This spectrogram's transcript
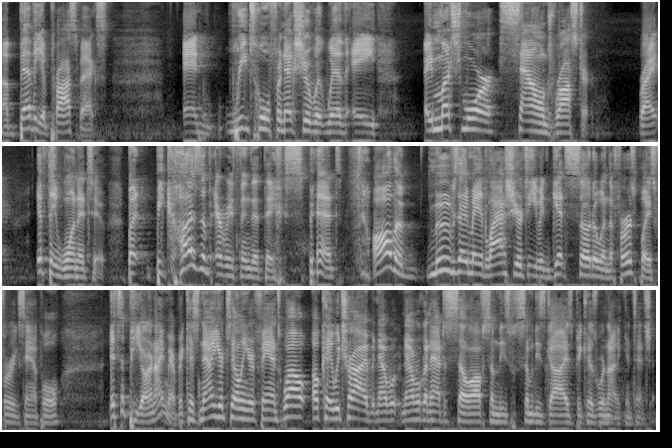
a bevy of prospects and retool for next year with, with a a much more sound roster, right? If they wanted to. But because of everything that they spent, all the moves they made last year to even get Soto in the first place, for example, it's a PR nightmare because now you're telling your fans, well, okay, we tried, but now we're now we're going to have to sell off some of these some of these guys because we're not in contention.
